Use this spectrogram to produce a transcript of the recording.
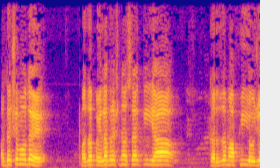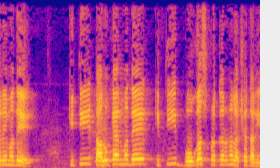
अध्यक्ष महोदय माझा पहिला प्रश्न असा की या कर्जमाफी योजनेमध्ये किती तालुक्यांमध्ये किती बोगस प्रकरणं लक्षात आली?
